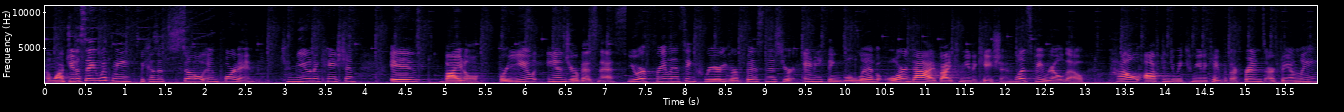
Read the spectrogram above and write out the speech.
I want you to say it with me because it's so important. Communication is vital for you and your business. Your freelancing career, your business, your anything will live or die by communication. Let's be real though. How often do we communicate with our friends, our family?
